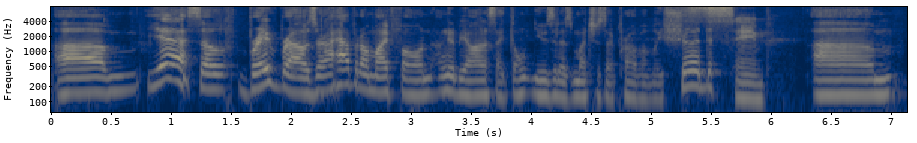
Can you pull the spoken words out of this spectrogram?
Um, yeah. So Brave browser. I have it on my phone. I'm gonna be honest. I don't use it as much as I probably should. Same. Um,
